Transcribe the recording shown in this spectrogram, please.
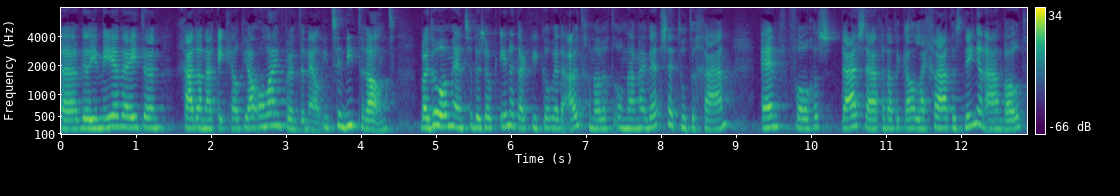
Uh, wil je meer weten? Ga dan naar ikhelpjouonline.nl. Iets in die trant. Waardoor mensen dus ook in het artikel werden uitgenodigd om naar mijn website toe te gaan. En vervolgens daar zagen dat ik allerlei gratis dingen aanbood.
